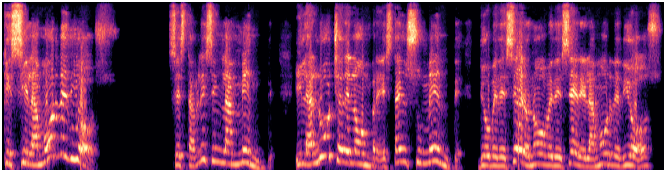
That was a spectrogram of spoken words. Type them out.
que si el amor de Dios se establece en la mente y la lucha del hombre está en su mente de obedecer o no obedecer el amor de Dios,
